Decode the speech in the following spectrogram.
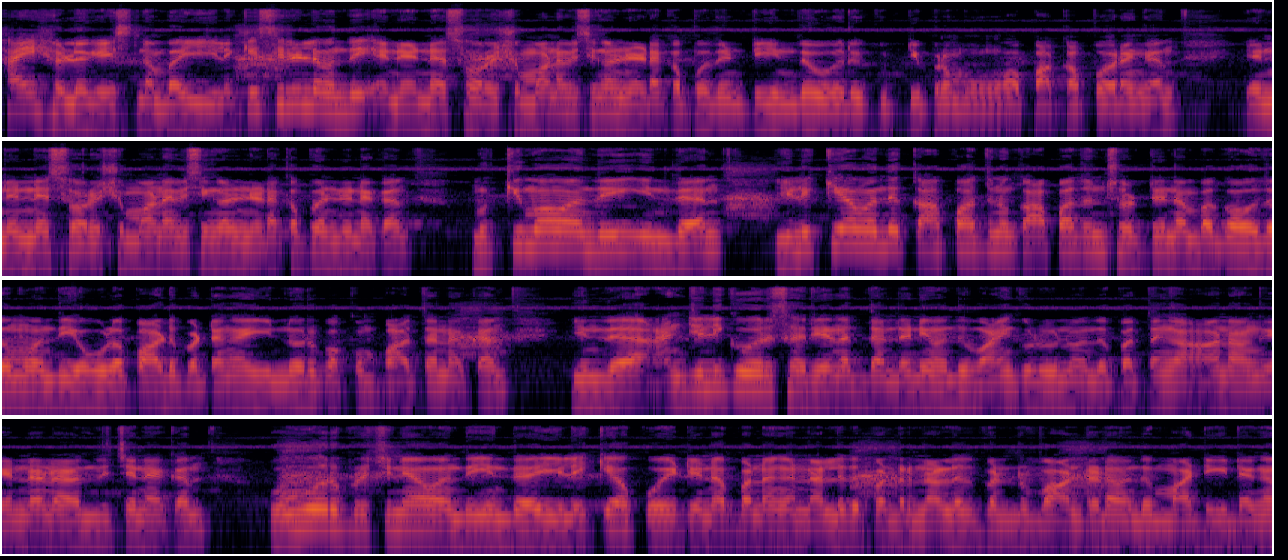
ஹாய் ஹலோ கேஸ் நம்ம இலக்கிய சீரியலில் வந்து என்னென்ன சுவாரஸ்யமான விஷயங்கள் நடக்க போகுதுன்ட்டு இந்த ஒரு குட்டி ப்ரமோவாக பார்க்க போகிறேங்க என்னென்ன சுவாரஸ்யமான விஷயங்கள் நடக்க போகுதுனாக்கா முக்கியமாக வந்து இந்த இலக்கியம் வந்து காப்பாற்றணும் காப்பாற்றணும்னு சொல்லிட்டு நம்ம கௌதம் வந்து எவ்வளோ பாடுபட்டாங்க இன்னொரு பக்கம் பார்த்தோன்னாக்கா இந்த அஞ்சலிக்கு ஒரு சரியான தண்டனை வந்து வாங்கி கொடுன்னு வந்து பார்த்தாங்க. ஆனால் அங்கே என்ன நடந்துச்சுனாக்கா ஒவ்வொரு பிரச்சனையாக வந்து இந்த இலக்கியா போயிட்டு என்ன பண்ணாங்க? நல்லது பண்ணுற நல்லது பண்ணுற வாண்டடாக வந்து மாட்டிக்கிட்டாங்க.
